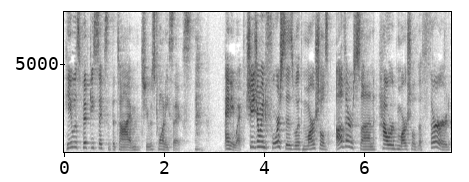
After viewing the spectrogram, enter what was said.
He was 56 at the time, she was 26. Anyway, she joined forces with Marshall's other son, Howard Marshall III,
